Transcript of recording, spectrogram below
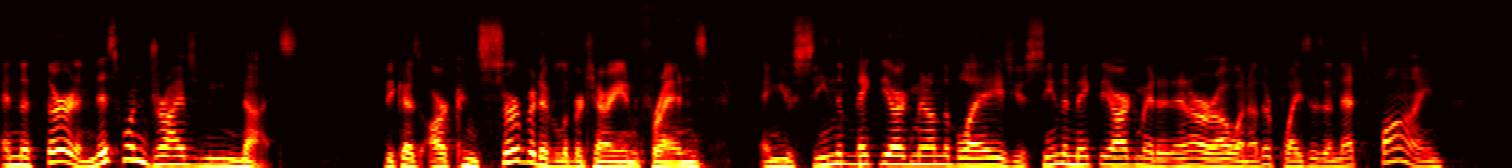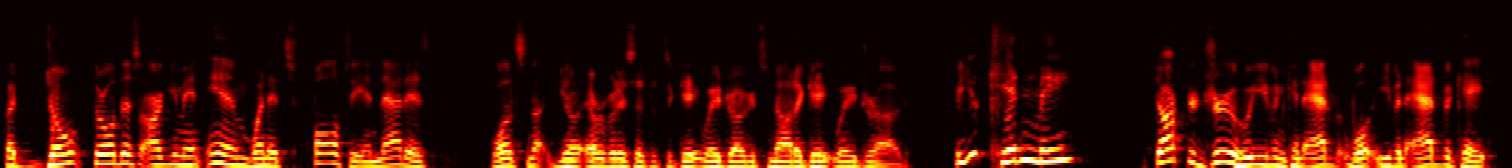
And the third, and this one drives me nuts because our conservative libertarian friends, and you've seen them make the argument on the Blaze, you've seen them make the argument at NRO and other places, and that's fine. But don't throw this argument in when it's faulty, and that is, well, it's not. You know, everybody says it's a gateway drug. It's not a gateway drug. Are you kidding me? Dr. Drew, who even can adv- will even advocate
